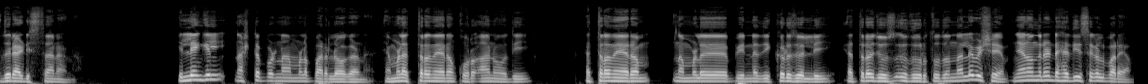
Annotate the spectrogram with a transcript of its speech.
അതൊരു അടിസ്ഥാനമാണ്. ഇല്ലെങ്കിൽ നഷ്ടപ്പെടുന്ന നമ്മളെ പരലോകമാണ്. നമ്മൾ എത്ര നേരം ഖുർആൻ ഓതി എത്ര നേരം നമ്മൾ പിന്നെ ദിക്കർ ചൊല്ലി എത്ര ജുസ് തീർത്തു നല്ല വിഷയം. ഞാൻ ഒന്ന് രണ്ട് ഹദീസുകൾ പറയാം.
